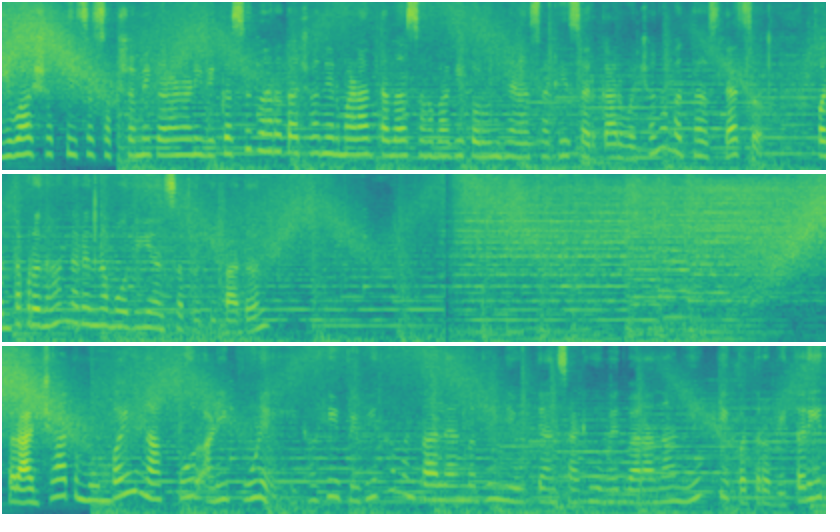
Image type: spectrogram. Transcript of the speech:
युवा शक्तीचं सक्षमीकरण आणि विकसित भारताच्या निर्माणात त्यांना सहभागी करून घेण्यासाठी सरकार वचनबद्ध असल्याचं पंतप्रधान नरेंद्र मोदी यांचं प्रतिपादन. राज्यात मुंबई नागपूर आणि पुणे इथंही विविध मंत्रालयांमधील नियुक्त्यांसाठी उमेदवारांना नियुक्तीपत्र वितरित.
